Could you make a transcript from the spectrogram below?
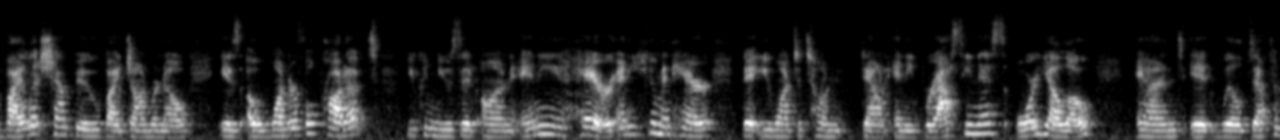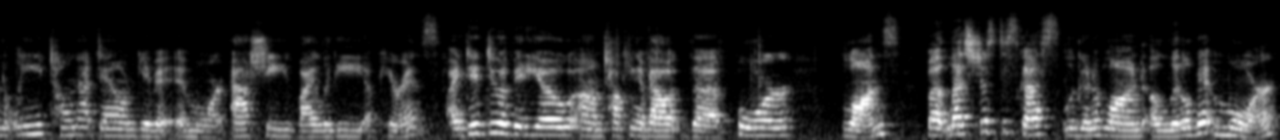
Violet Shampoo by Jon Renau is a wonderful product. You can use it on any hair, any human hair that you want to tone down any brassiness or yellow and it will definitely tone that down, give it a more ashy, violety appearance. I did do a video um, talking about the four blondes but let's just discuss Laguna Blonde a little bit more.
